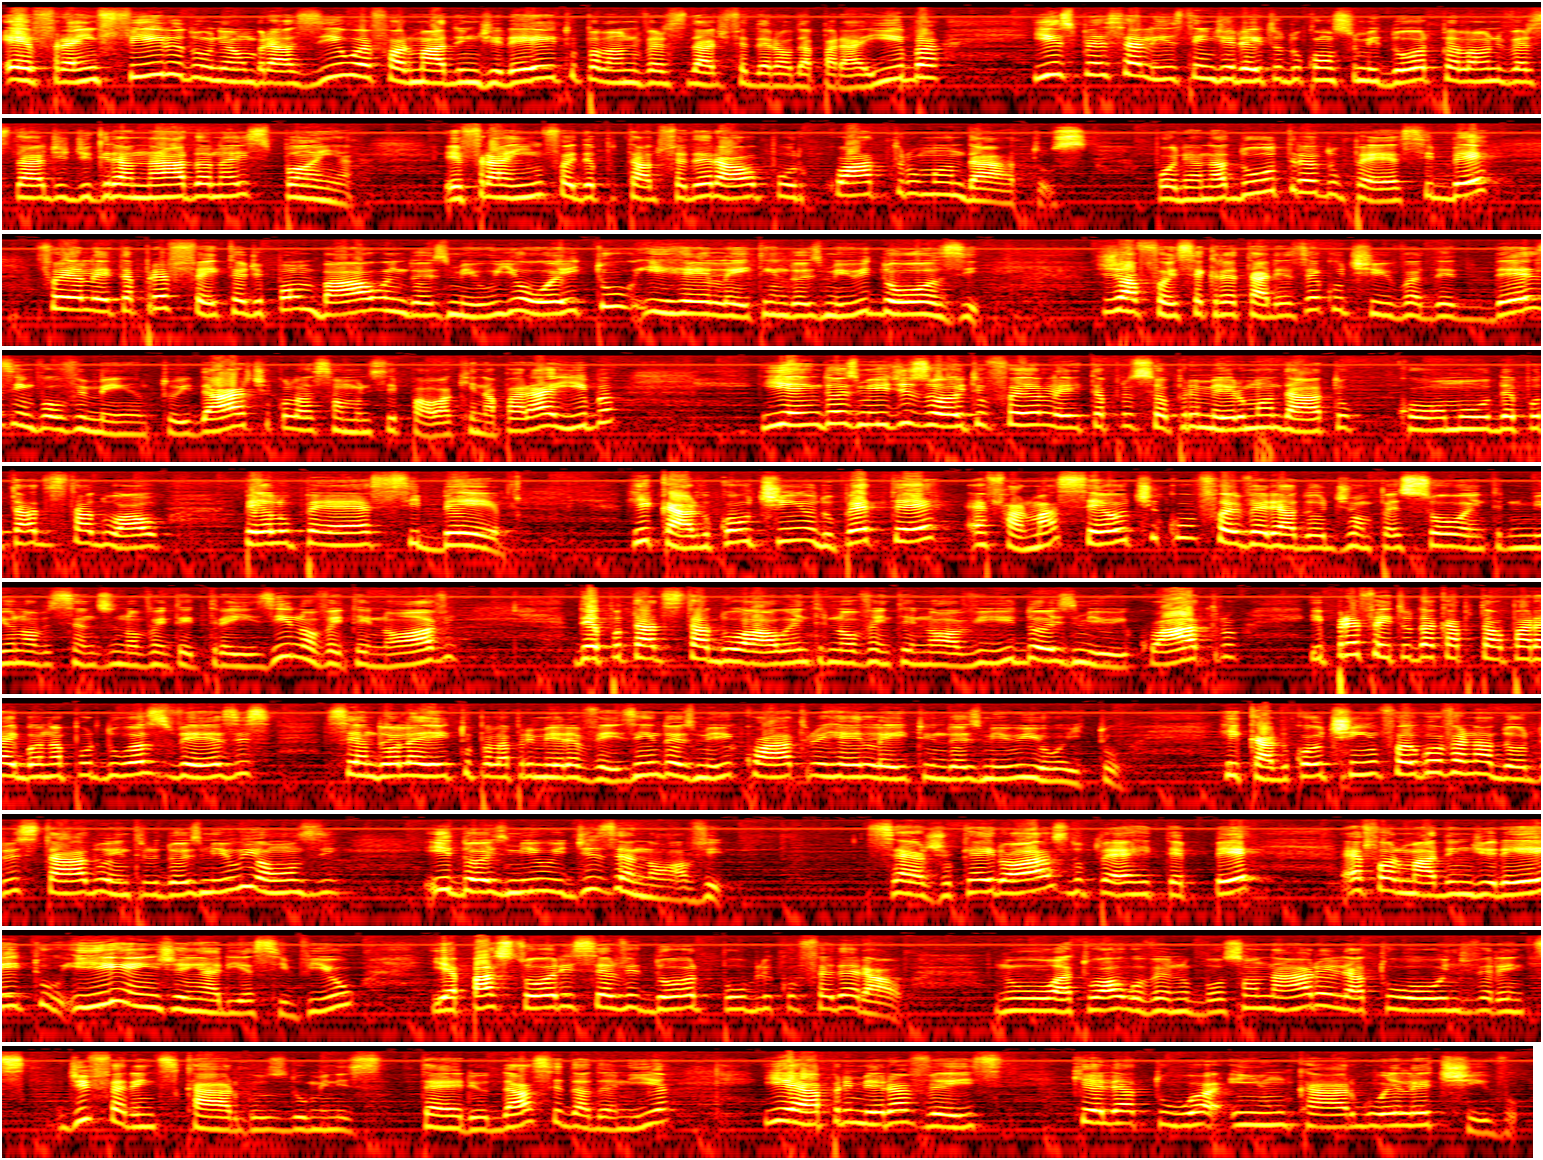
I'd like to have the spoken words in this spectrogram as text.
Efraim Filho, do União Brasil, é formado em Direito pela Universidade Federal da Paraíba e especialista em Direito do Consumidor pela Universidade de Granada, na Espanha. Efraim foi deputado federal por quatro mandatos. Poliana Dutra, do PSB, foi eleita prefeita de Pombal em 2008 e reeleita em 2012. Já foi secretária executiva de Desenvolvimento e da Articulação Municipal aqui na Paraíba e em 2018 foi eleita para o seu primeiro mandato como deputado estadual pelo PSB. Ricardo Coutinho, do PT, é farmacêutico, foi vereador de João Pessoa entre 1993 e 99, deputado estadual entre 99 e 2004 e prefeito da capital paraibana por duas vezes, sendo eleito pela primeira vez em 2004 e reeleito em 2008. Ricardo Coutinho foi governador do estado entre 2011 e 2019. Sérgio Queiroz, do PRTP, é formado em Direito e Engenharia Civil e é pastor e servidor público federal. No atual governo Bolsonaro, ele atuou em diferentes, diferentes cargos do Ministério da Cidadania e é a primeira vez que ele atua em um cargo eletivo.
